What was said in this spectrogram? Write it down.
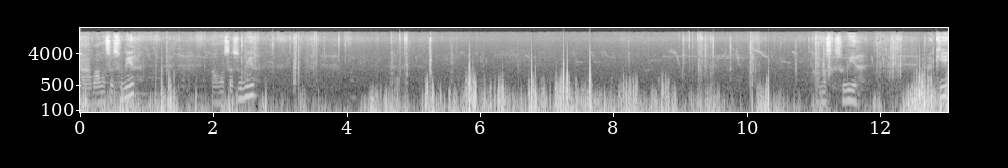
Ah, vamos a subir, vamos a subir. Vamos a subir aquí.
